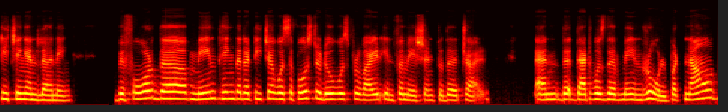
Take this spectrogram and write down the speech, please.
teaching and learning. Before, the main thing that a teacher was supposed to do was provide information to the child. And th- that was the main role. But now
